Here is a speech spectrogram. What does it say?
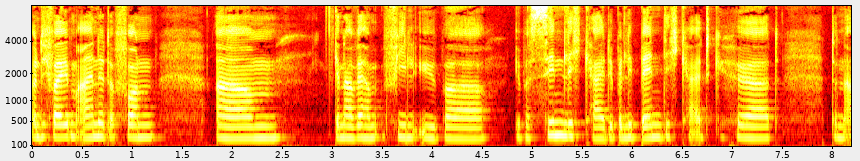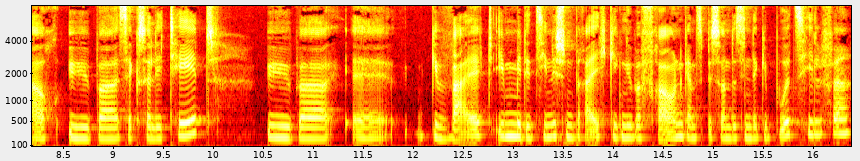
Und ich war eben eine davon. Ähm, genau, wir haben viel über, über Sinnlichkeit, über Lebendigkeit gehört, dann auch über Sexualität, über äh, Gewalt im medizinischen Bereich gegenüber Frauen, ganz besonders in der Geburtshilfe.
